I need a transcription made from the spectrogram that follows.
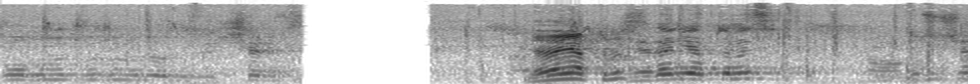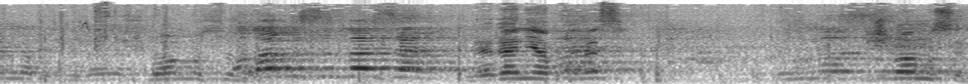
Çoluğunu çocuğunu öldürdü, şerefsiz. neden yaptınız? Neden yaptınız? Pişman mısın? Neden yaptınız? Pişman mısın?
